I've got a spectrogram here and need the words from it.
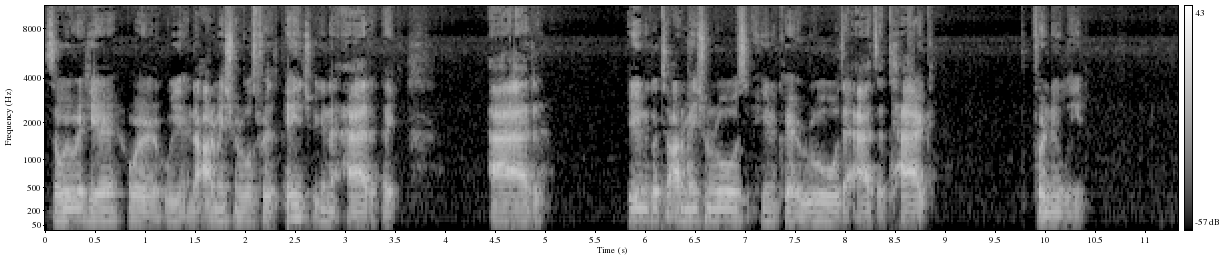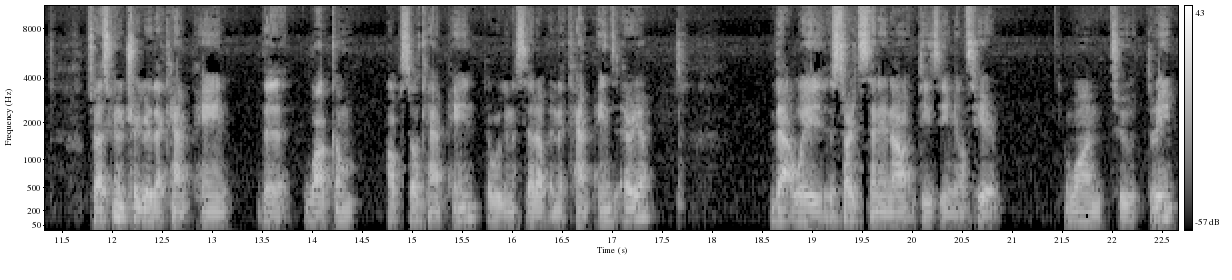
So we were here where we in the automation rules for the page, you're gonna add like add you're gonna go to automation rules, you're gonna create a rule that adds a tag for new lead. So that's gonna trigger that campaign, the welcome upsell campaign that we're gonna set up in the campaigns area. That way it starts sending out these emails here. One, two, three.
